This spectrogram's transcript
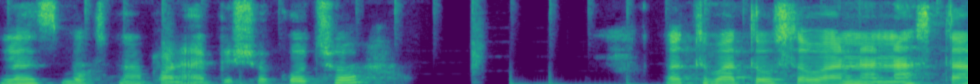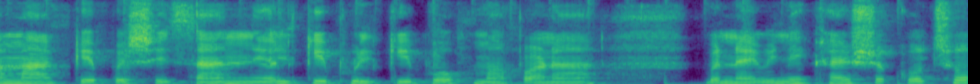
લંચ બોક્સમાં પણ આપી શકો છો. અથવા તો સવારના નાસ્તામાં કે પછી સાંજની હલકી ફૂલકી ભોખમાં પણ આ બનાવીને ખાઈ શકો છો.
